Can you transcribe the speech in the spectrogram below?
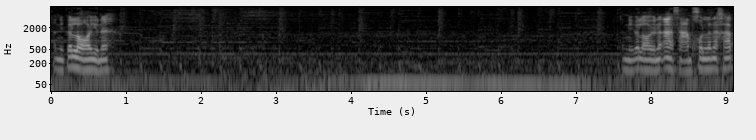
ตอนนี้ก็รออยู่นะตอนนี้ก็รออยู่นะ อะสามคนแล้วนะครับ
